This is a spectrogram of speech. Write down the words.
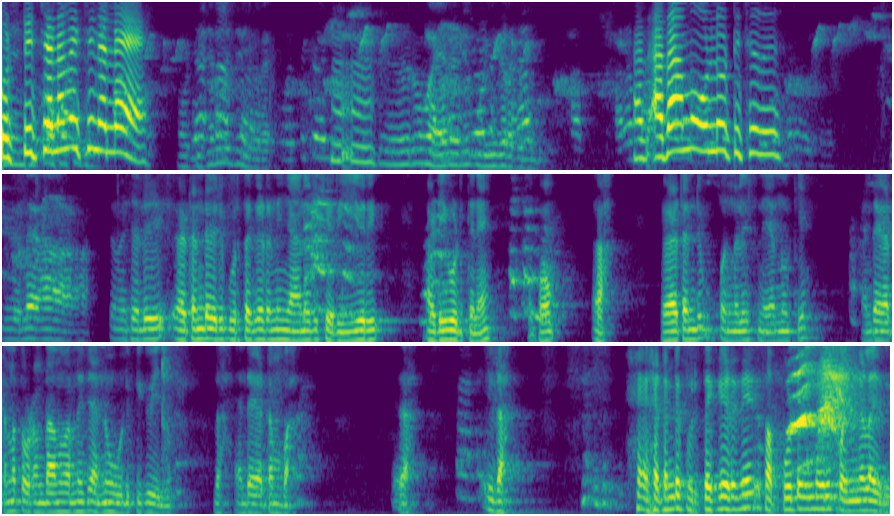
ഒട്ടിച്ചെല്ലാം വെച്ചിനല്ലേ. അത് മുകളിൽ ഒട്ടിച്ചത്. എന്ന് വെച്ചാൽ ഏട്ടന്റെ ഒരു കുർത്തക്കേടന് ഞാനൊരു ചെറിയൊരു അടി കൊടുത്തിനെ. അപ്പം ആ ഏട്ടന്റെ പെങ്ങളി സ്നേഹം നോക്കിയേ. എന്റെ ഏട്ടനെ തൊടണ്ടാന്ന് പറഞ്ഞിട്ട് എന്നെ ഓടിപ്പിക്കുമായിരുന്നു ഇതാ എന്റെ ഏട്ടൻ ബാ ഇതാ ഇതാ. ഏട്ടന്റെ കുരുത്തക്കേടിന് സപ്പോർട്ട് ചെയ്യുന്ന ഒരു പെങ്ങളാണ് ഇത്.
